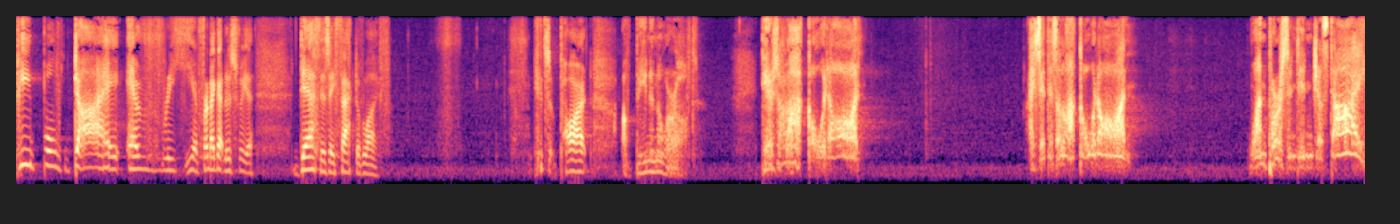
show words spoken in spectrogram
people die every year. Friend, I got news for you. Death is a fact of life. It's a part of being in the world. There's a lot going on. I said, There's a lot going on. One person didn't just die,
